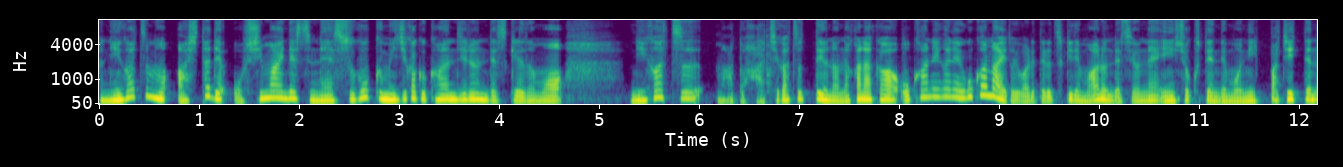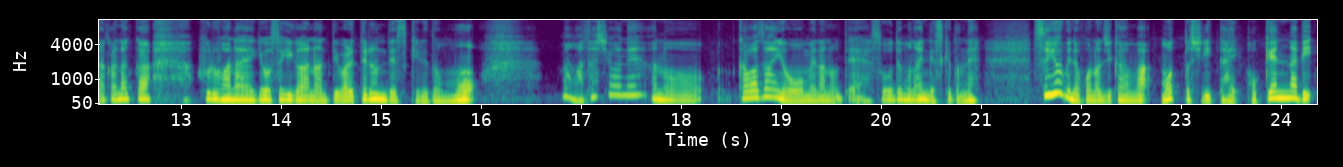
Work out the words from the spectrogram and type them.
2月も明日でおしまいですね。すごく短く感じるんですけれども、2月、まあ、あと8月っていうのはなかなかお金がね、動かないと言われてる月でもあるんですよね。飲食店でも日八ってなかなか振るわない業績がなんて言われてるんですけれども、まあ私はね、あの、川残用多めなので、そうでもないんですけどね。水曜日のこの時間は、もっと知りたい保険ナビ。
